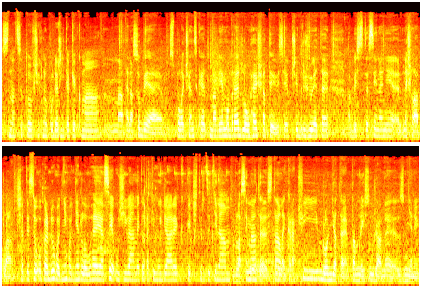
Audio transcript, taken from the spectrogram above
Snad se to všechno podaří tak, jak má. Máte na sobě společenské tmavě modré dlouhé šaty. Vy si je přidržujete, abyste si na ně nešlápla. Šaty jsou opravdu hodně, hodně dlouhé. Já si je užívám. Je to taky můj dárek ke 40 nám. Vlasy máte stále kratší, blonděté, tam nejsou žádné změny.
